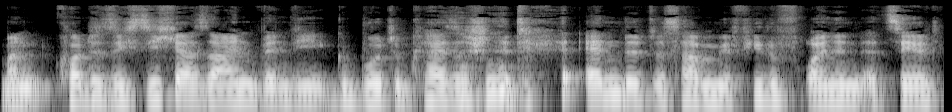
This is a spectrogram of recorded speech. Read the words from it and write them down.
man konnte sich sicher sein, wenn die Geburt im Kaiserschnitt endet, das haben mir viele Freundinnen erzählt,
